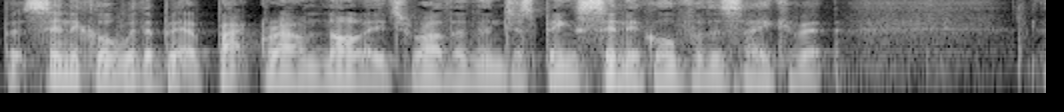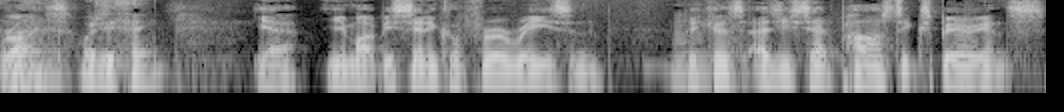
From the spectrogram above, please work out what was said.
but cynical with a bit of background knowledge rather than just being cynical for the sake of it. Know. Uh, right. What do you think? yeah, you might be cynical for a reason hmm. because, as you said, past experience.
